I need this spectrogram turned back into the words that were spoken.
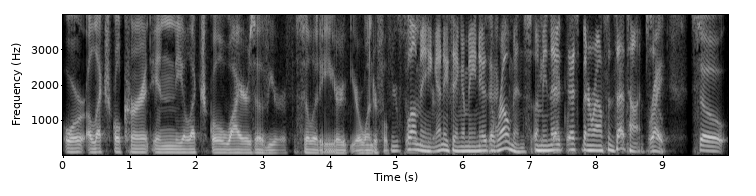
or electrical current in the electrical wires of your facility, your, your wonderful your plumbing, anything. I mean, exactly. the Romans, I mean, exactly. that, has been around since that time. So. Right. So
